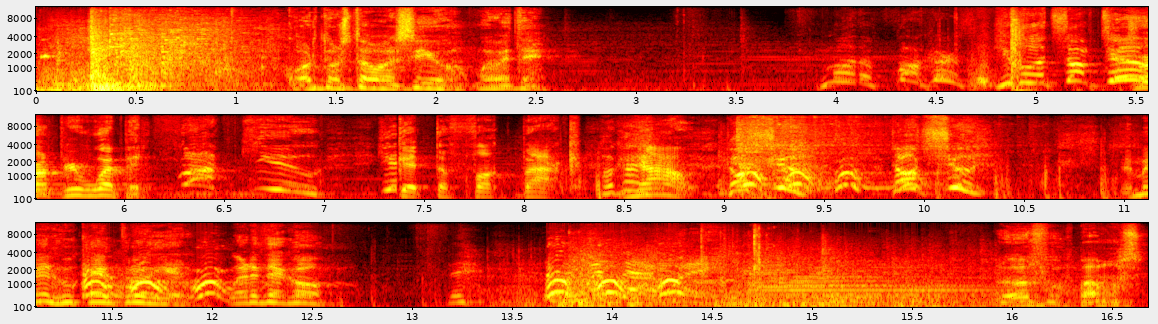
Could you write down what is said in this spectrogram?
El cuarto está vacío. Muévete. motherfuckers! You want some too? Drop your weapon. Fuck you! Get the fuck back. Okay. Now. Don't shoot! Don't shoot! The men who came through here, where did they go? They went that way! Rodolfo, vamos.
